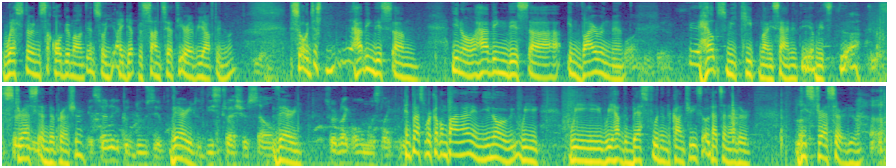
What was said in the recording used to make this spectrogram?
western Sacobia Mountains, so I get the sunset here every afternoon. So just having this, um, you know, having this uh, environment helps me keep my sanity amidst the stress and the pressure. It's certainly conducive Very. to de-stress yourself. Very. Sort of like almost like And plus, we're Kapampangan, and you know, we we we have the best food in the country, so that's another de-stressor. di ba?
